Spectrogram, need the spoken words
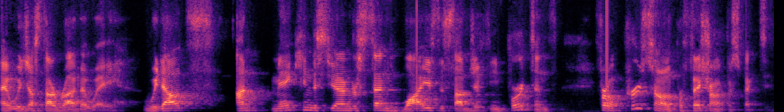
and we just start right away without making the student understand why is the subject important from a personal professional perspective.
